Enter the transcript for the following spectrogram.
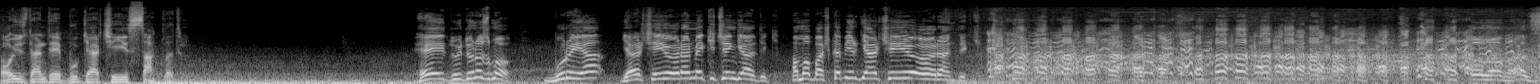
O yüzden de bu gerçeği sakladım. Hey duydunuz mu? Buraya gerçeği öğrenmek için geldik. Ama başka bir gerçeği öğrendik. Olamaz.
